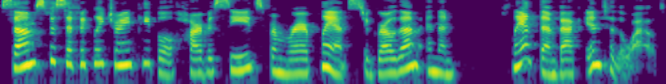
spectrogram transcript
Some specifically trained people harvest seeds from rare plants to grow them and then plant them back into the wild.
